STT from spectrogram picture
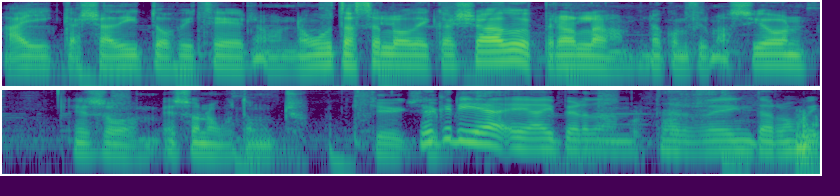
ahí calladitos, ¿viste? No- Nos gusta hacerlo de callado, esperar la, la confirmación. Eso, eso nos gusta mucho. Qué- Yo qué- quería, eh, ay, perdón, te reinterrumpí.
